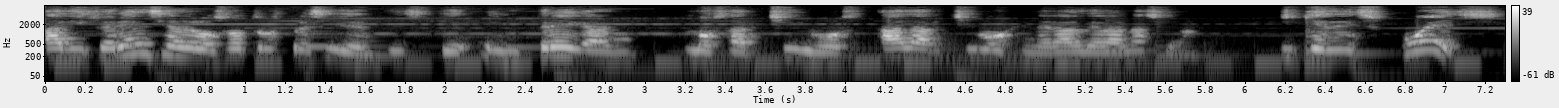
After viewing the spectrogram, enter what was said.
a diferencia de los otros presidentes que entregan los archivos al Archivo General de la Nación y que después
